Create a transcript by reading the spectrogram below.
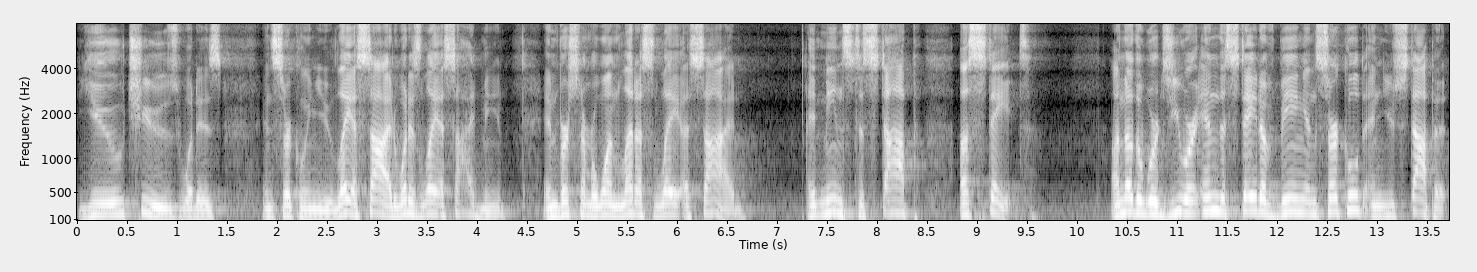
You choose what is encircling you. Lay aside. What does lay aside mean? In verse number one, let us lay aside. It means to stop a state. In other words, you are in the state of being encircled and you stop it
